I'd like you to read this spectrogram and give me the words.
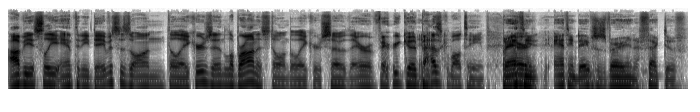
obviously, Anthony Davis is on the Lakers and LeBron is still on the Lakers, so they're a very good Yeah. basketball team. But They're- Anthony Anthony Davis is very ineffective.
